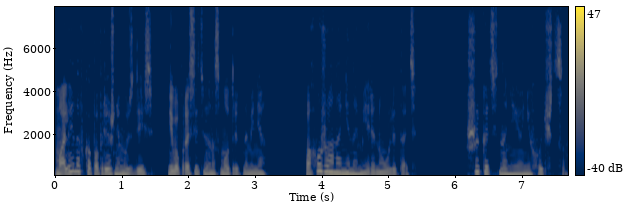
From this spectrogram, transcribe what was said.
Малиновка по-прежнему здесь и вопросительно смотрит на меня. Похоже, она не намерена улетать. Шикать на нее не хочется.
